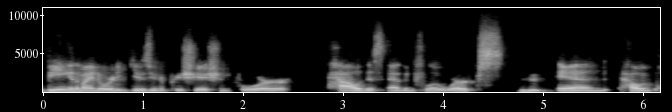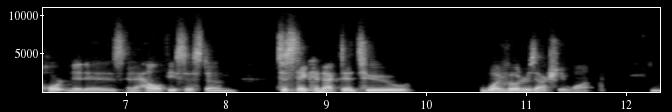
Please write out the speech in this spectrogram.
being in the minority gives you an appreciation for how this ebb and flow works mm-hmm. and how important it is in a healthy system to stay connected to what voters actually want do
